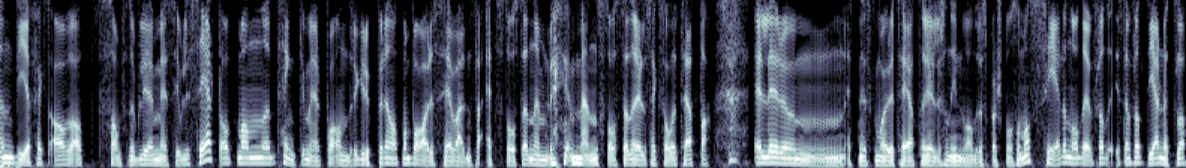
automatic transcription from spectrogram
en bieffekt av at samfunnet blir mer sivilisert, og at man tenker mer på andre grupper enn at man bare ser verden fra ett ståsted, nemlig menns ståsted når det gjelder seksualitet, da. Eller um, etniske majoritet når det gjelder sånne innvandrerspørsmål. Så man ser det nå det fra, istedenfor at de er nødt til å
